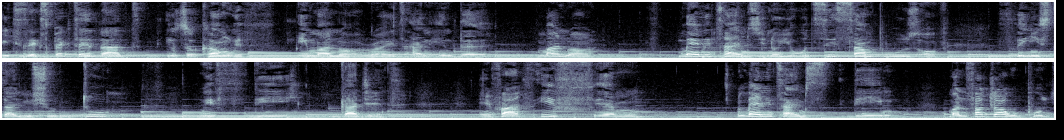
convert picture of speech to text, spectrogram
it is expected that it will come with a manual, right? And in the manual, many times, you know, you would see samples of things that you should do with the gadget. In fact, if um, many times the manufacturer will put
